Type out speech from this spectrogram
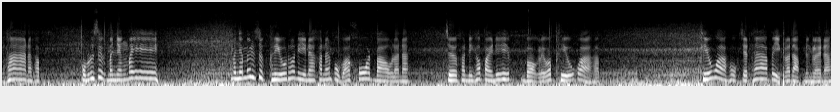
675นะครับ ผมรู้สึกมันยังไม่ มันยังไม่รู้สึกพลิ้วเท่านี้นะคันนั้นผมว่าโคตรเบาแล้วนะ เจอคันนี้เข้าไปนี่บอกเลยว่าพลิ้วกว่าครับพลิ้วกว่า675ไปอีกระดับหนึ่งเลยนะ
